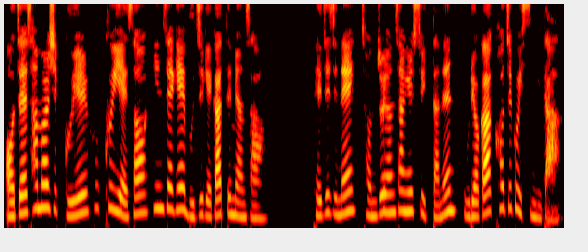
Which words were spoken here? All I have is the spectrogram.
어제 3월 19일 후쿠이에서 흰색의 무지개가 뜨면서 대지진의 전조현상일 수 있다는 우려가 커지고 있습니다.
